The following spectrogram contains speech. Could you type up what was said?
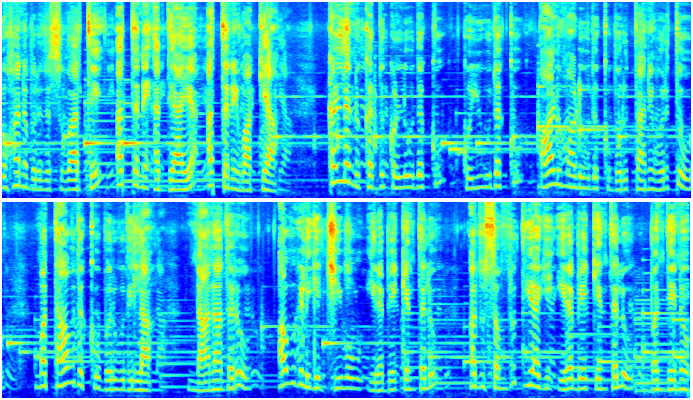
ಯೋಹಾನ ಬರೆದ ಸುವಾರ್ತೆ ಹತ್ತನೇ ಅಧ್ಯಾಯ ಹತ್ತನೇ ವಾಕ್ಯ. ಕಳ್ಳನ್ನು ಕದ್ದುಕೊಳ್ಳುವುದಕ್ಕೂ ಕೊಯ್ಯುವುದಕ್ಕೂ ಹಾಳು ಮಾಡುವುದಕ್ಕೂ ಬರುತ್ತಾನೆ ಹೊರತು ಮತ್ತಾವುದಕ್ಕೂ ಬರುವುದಿಲ್ಲ. ನಾನಾದರೂ ಅವುಗಳಿಗೆ ಜೀವವು ಇರಬೇಕೆಂತಲೂ ಅದು ಸಮೃದ್ಧಿಯಾಗಿ ಇರಬೇಕೆಂತಲೂ ಬಂದೆನು.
